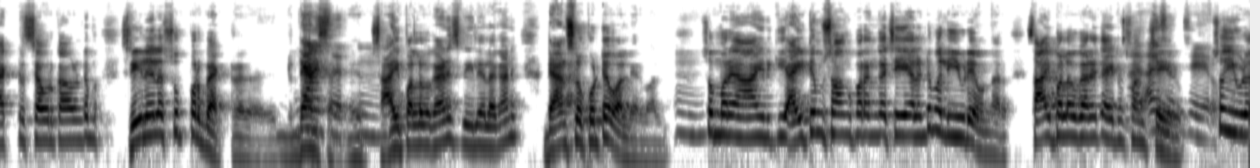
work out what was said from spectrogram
యాక్టర్స్ ఎవరు కావాలంటే Sreeleela super actor dancer. Sai Pallavi కానీ శ్రీలీల కానీ డాన్స్లో కొట్టేవాళ్ళు లేరు వాళ్ళు. సో మరి ఆయనకి ఐటమ్ సాంగ్ పరంగా చేయాలంటే మళ్ళీ ఈవిడే ఉన్నారు. సాయి పల్లవి గారు అయితే ఐటమ్ సాంగ్ చేయరు. సో ఈవిడ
